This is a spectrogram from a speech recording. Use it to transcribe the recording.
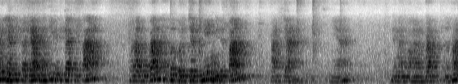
ibu yang kita lihat nanti ketika kita melakukan atau bercermin di depan kaca, ya, dengan mengangkat apa?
